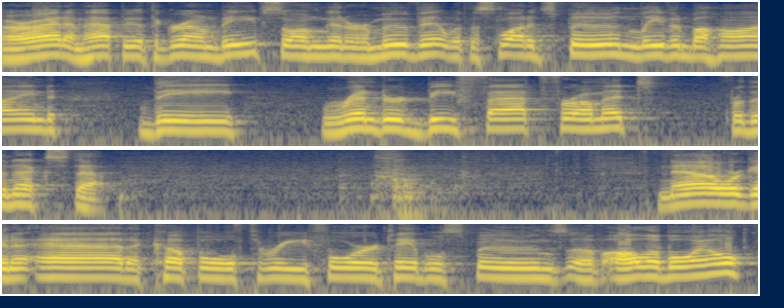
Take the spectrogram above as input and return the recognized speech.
All right, I'm happy with the ground beef, so I'm going to remove it with a slotted spoon, leaving behind the rendered beef fat from it for the next step. Now we're going to add a couple, three, four tablespoons of olive oil.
